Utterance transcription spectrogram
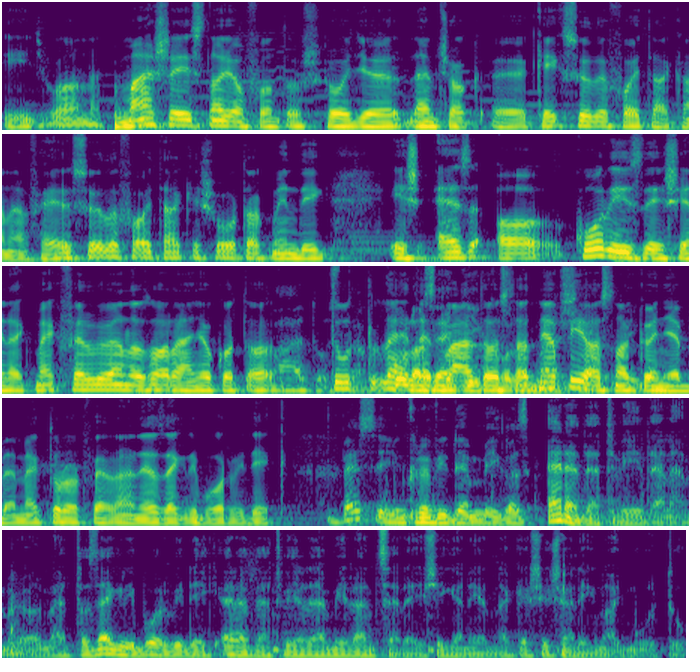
így van. Másrészt nagyon fontos, hogy nem csak kékszőlőfajták, hanem fehérszőlőfajták is voltak mindig, és ez a korízlésének megfelelően az arányokat a, tud, lehetett az változtatni. A, a piacnak könnyebben meg tudott felelni az egri borvidék. Beszéljünk röviden még az eredetvédelemről, mert az egri borvidék eredetvédelmi rendszere is igen érdekes és elég nagy múltú.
